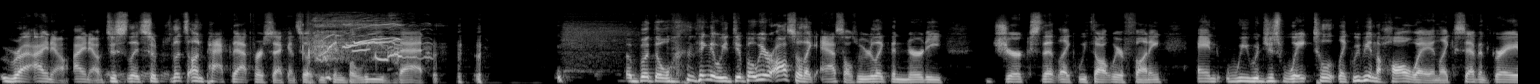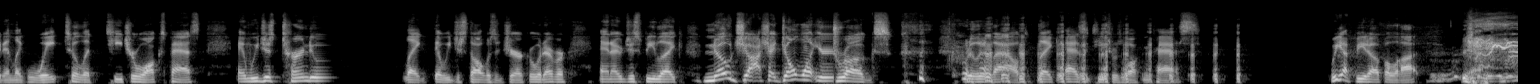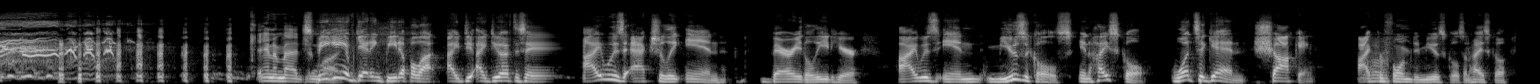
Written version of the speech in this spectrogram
right, I know, I know. Just let, so let's unpack that for a second, so if you can believe that. But the one thing that we did, but we were also like assholes. We were like the nerdy jerks that like we thought we were funny, and we would just wait till like we'd be in the hallway in like seventh grade and like wait till a teacher walks past, and we just turn to like that we just thought was a jerk or whatever. And I'd just be like, no, Josh, I don't want your drugs really loud, like as a teacher was walking past. We got beat up a lot. Can't imagine. Speaking why. of getting beat up a lot, I do I do have to say I was actually in bury the lead here. I was in musicals in high school. Once again, shocking. I Mhm. performed in musicals in high school.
